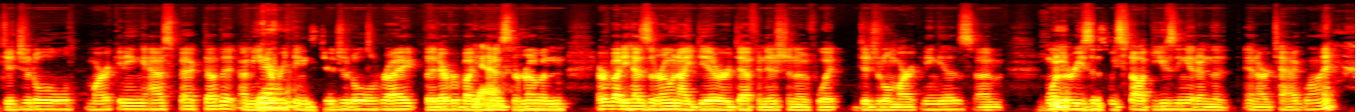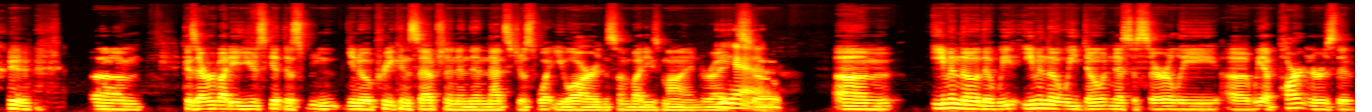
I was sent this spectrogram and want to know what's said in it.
digital marketing aspect of it. I mean, Yeah, everything's digital, right? But everybody yeah. has their own everybody has their own idea or definition of what digital marketing is. Um, one of the reasons we stopped using it in the in our tagline, um, because everybody you just get this you know preconception, and then that's just what you are in somebody's mind, right? Yeah. So um, even though that we even though we don't necessarily uh, we have partners that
